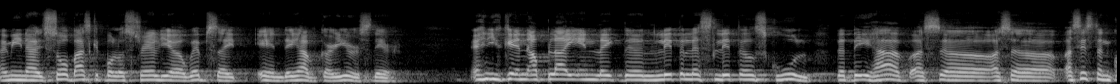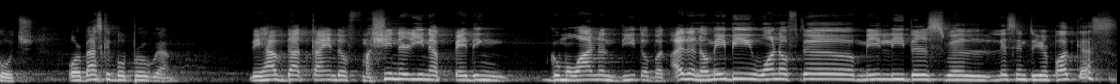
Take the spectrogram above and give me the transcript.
I mean, I saw Basketball Australia website and they have careers there. And you can apply in like the littlest little school that they have as a, as a assistant coach or basketball program. They have that kind of machinery na pwedeng gumawa nun dito. But I don't know, maybe one of the male leaders will listen to your podcast.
